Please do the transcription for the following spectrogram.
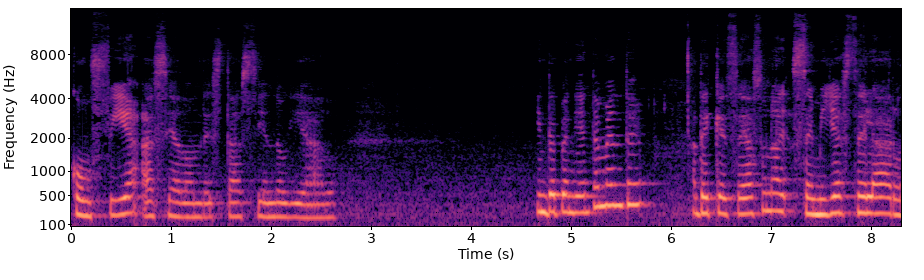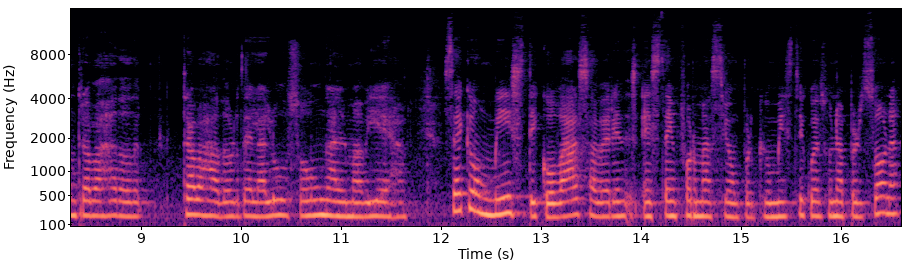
confía hacia donde estás siendo guiado. Independientemente de que seas una semilla estelar, un trabajador, trabajador de la luz o un alma vieja, Sé que un místico va a saber esta información porque un místico es una persona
